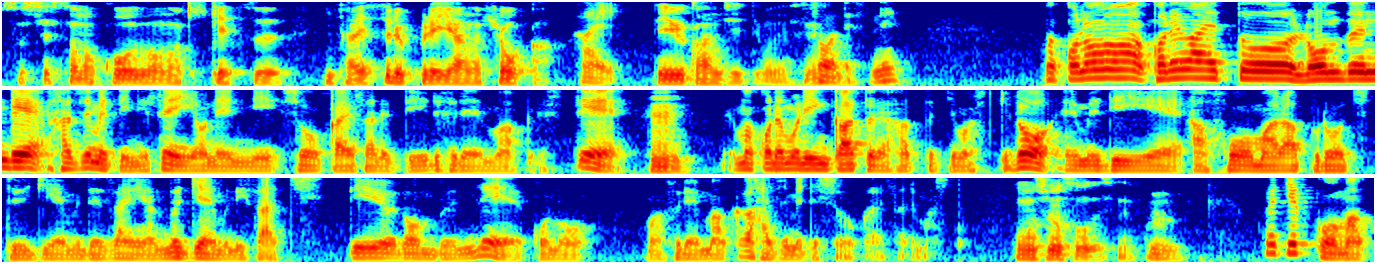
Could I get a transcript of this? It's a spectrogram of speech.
そしてその行動の帰結に対するプレイヤーの評価はい。っていう感じってことですね。そうですね。まあ、この、これはえっと、論文で初めて2004年に紹介されているフレームワークでして、うん。まあ、これもリンク後で貼っときますけど、MDA, A Formal Approach to Game Design and Game Research っていう論文で、この、まあ、フレームワークが初めて紹介されました。面白そうですね。うん。これ結構、まあ、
